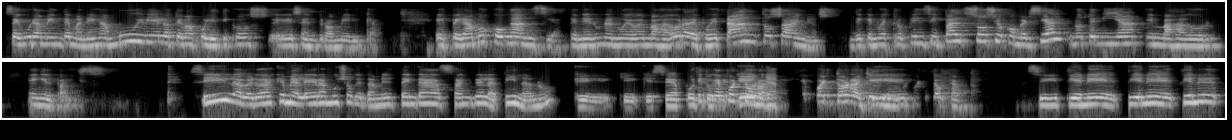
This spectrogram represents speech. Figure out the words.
seguramente maneja muy bien los temas políticos de Centroamérica. Esperamos con ansia tener una nueva embajadora después de tantos años de que nuestro principal socio comercial no tenía embajador en el país. Sí, la verdad es que me alegra mucho que también tenga sangre latina, ¿no? Que, que, sea puertorriqueña. Sí, Puerto, Puerto, Sí, tiene, tiene, tiene,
